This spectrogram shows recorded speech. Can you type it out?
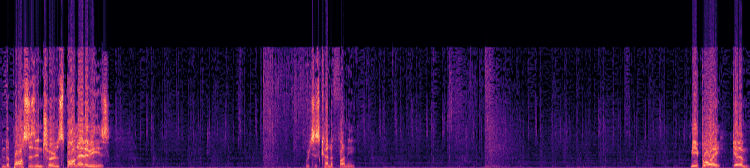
And the bosses in turn spawn enemies. Which is kind of funny. Meat boy, get him.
